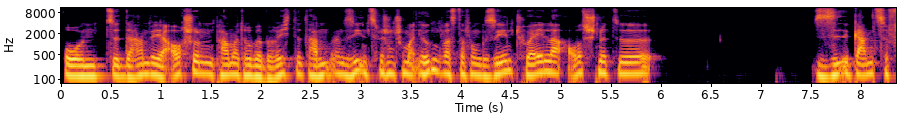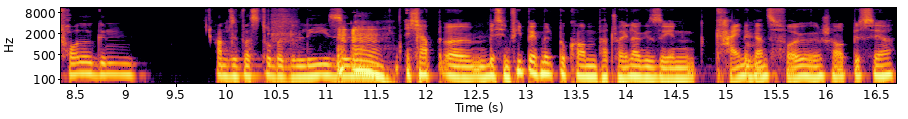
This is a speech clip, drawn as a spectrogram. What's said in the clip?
Und da haben wir ja auch schon ein paar Mal darüber berichtet. Haben Sie inzwischen schon mal irgendwas davon gesehen? Trailer, Ausschnitte, ganze Folgen? Haben Sie was drüber gelesen? Ich habe äh, ein bisschen Feedback mitbekommen, ein paar Trailer gesehen, keine mhm. ganze Folge geschaut bisher,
